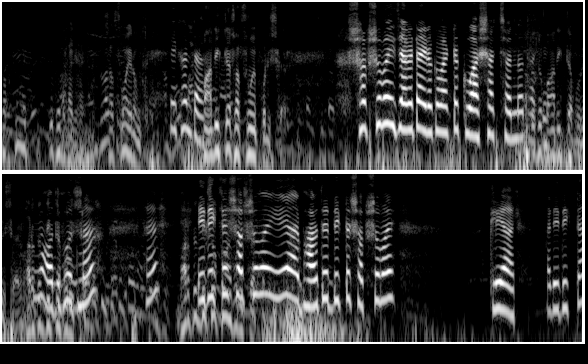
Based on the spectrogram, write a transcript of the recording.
সবসময় চোখে না। সবসময় এরকম থাকে। এখানটা? বাঁ দিকটা সবসময় পরিষ্কার। সবসময় এই জায়গাটা এরকম একটা কুয়াশাচ্ছন্ন থাকে। বাঁ দিকটা পরিষ্কার ভারতের দিকটা অদ্ভুত না? হ্যাঁ? এই দিক দিকটা। সবসময় এ আর ভারতের দিকটা সবসময় ক্লিয়ার আর এই দিকটা?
